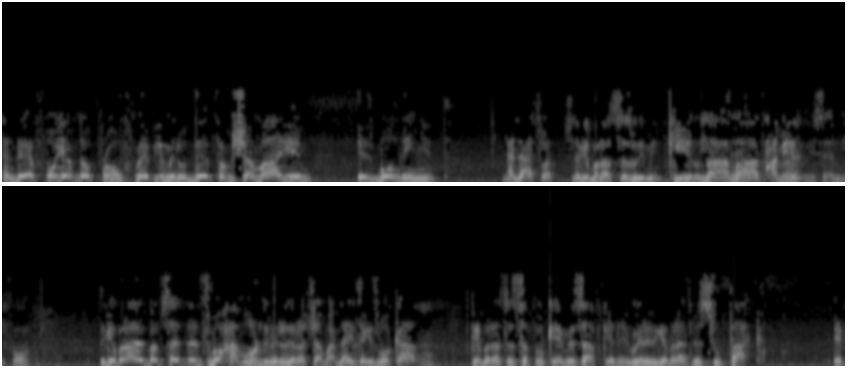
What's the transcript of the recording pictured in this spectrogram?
and therefore you have no proof. Maybe a menudim from shamayim is more lenient. And that's what. So the Gemara says, what do you mean? Kil, Zahamat, Hamir. We uh, said before. The Gemara above said that it's more Hamur than Menudim Hashamayim. Now you think it's more Kal? Uh-huh. Gemara says, Safukem is Afkele. Really, the Gemara Supak. if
